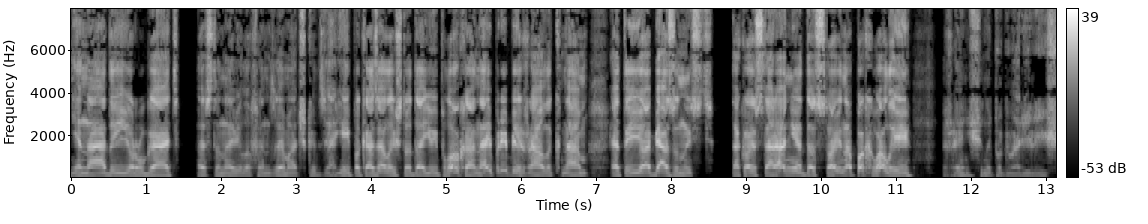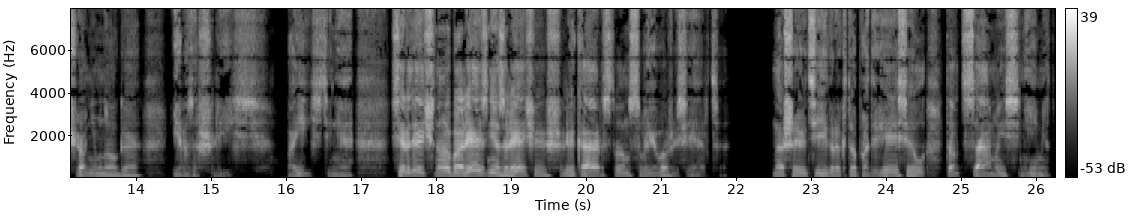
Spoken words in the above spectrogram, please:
«Не надо ее ругать», — остановила Фэнзе матушка Дзя. «Ей показалось, что даю ей плохо, она и прибежала к нам. Это ее обязанность. Такое старание достойно похвалы». Женщины поговорили еще немного и разошлись. Поистине, сердечную болезнь излечишь лекарством своего же сердца. На шею тигра кто подвесил, тот самый снимет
